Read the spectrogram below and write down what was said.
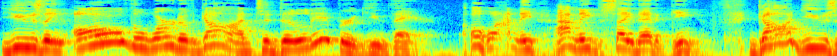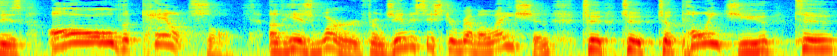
using all the Word of God to deliver you there. Oh, I need, I need to say that again. God uses all the counsel of His Word from Genesis to Revelation to, to, to point you to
